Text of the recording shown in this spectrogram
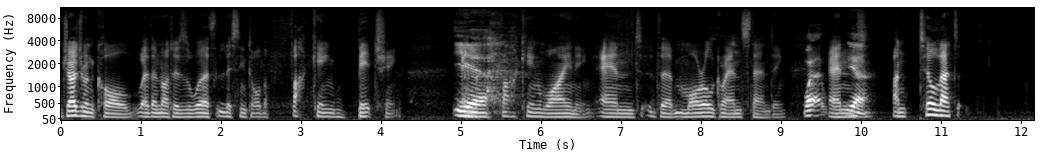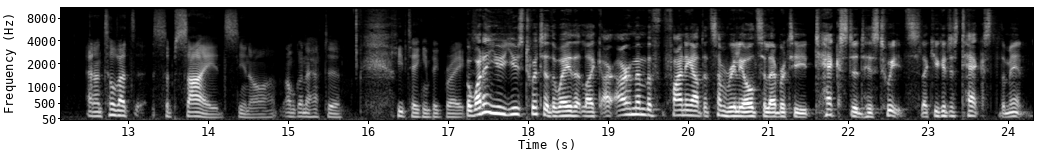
judgment call whether or not it is worth listening to all the fucking bitching, the fucking whining, and the moral grandstanding. Well, And yeah. until that, and until that subsides, you know, I'm gonna have to keep taking big breaks. But why don't you use Twitter the way that, like, I, I remember finding out that some really old celebrity texted his tweets. Like, you could just text them in.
